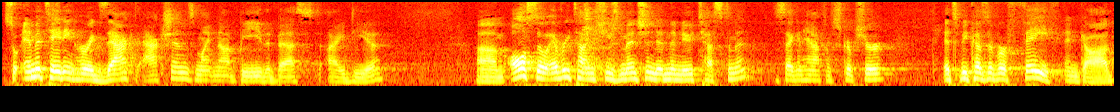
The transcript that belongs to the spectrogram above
So imitating her exact actions might not be the best idea. Um, also, every time she's mentioned in the New Testament, the second half of Scripture, it's because of her faith in God,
